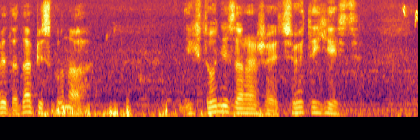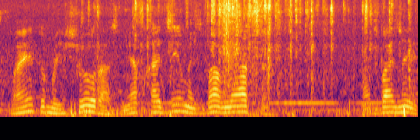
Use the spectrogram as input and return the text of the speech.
это, да, пескуна? Никто не заражает, все это есть. Поэтому еще раз, необходимо избавляться от больных,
